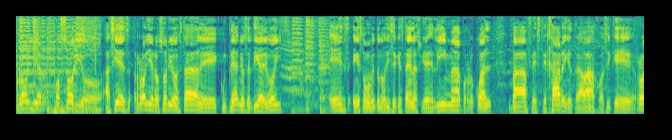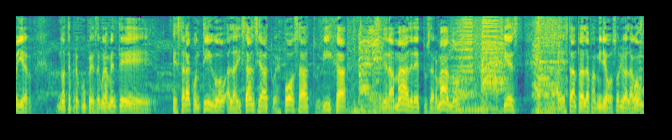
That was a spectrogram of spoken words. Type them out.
Roger Osorio. Así es, Roger Osorio está de cumpleaños el día de hoy. Es, en estos momentos nos dice que está en la ciudad de Lima, por lo cual va a festejar en el trabajo. Así que, Roger, no te preocupes, seguramente estará contigo a la distancia tu esposa, tu hija, tu señora madre, tus hermanos. Así es, ahí están toda la familia Osorio Alagón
